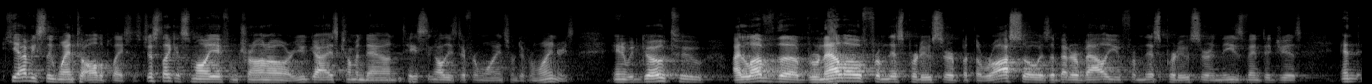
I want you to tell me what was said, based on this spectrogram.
he obviously went to all the places, just like a sommelier from Toronto or you guys coming down, tasting all these different wines from different wineries. And it would go to, I love the Brunello from this producer, but the Rosso is a better value from this producer in these vintages. And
